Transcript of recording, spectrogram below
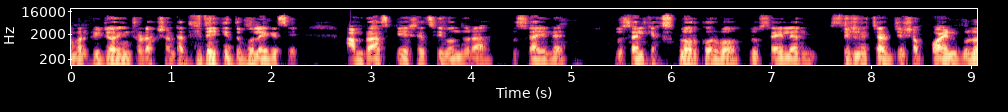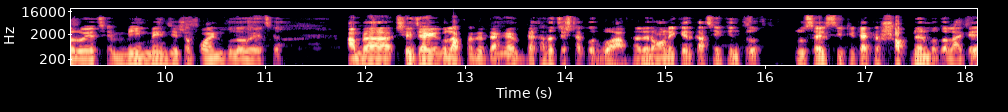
আমার ভিডিওর ইন্ট্রোডাকশনটা দিতেই কিন্তু ভুলে গেছি। আমরা আজকে এসেছি বন্ধুরা লুসাইলে। লুসাইলকে এক্সপ্লোর করব। লুসাইলের সিগনেচার যেসব পয়েন্টগুলো রয়েছে মেইন মেইন যেসব পয়েন্টগুলো রয়েছে, আমরা সেই জায়গাগুলো আপনাদের দেখা, দেখানোর চেষ্টা করব। আপনাদের অনেকের কাছেই কিন্তু লুসাইল সিটিটা একটা স্বপ্নের মতো লাগে।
